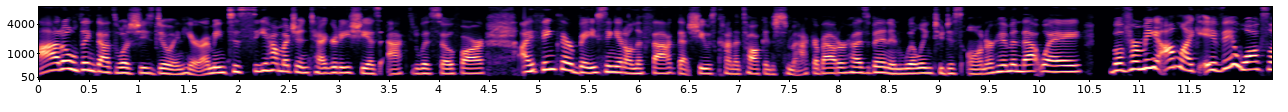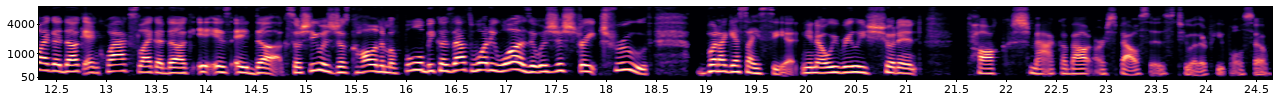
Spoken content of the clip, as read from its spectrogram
I don't think that's what she's doing here. I mean, to see how much integrity she has acted with so far, I think they're basing it on the fact that she was kind of talking smack about her husband and willing to dishonor him in that way. But for me, I'm like, if it walks like a duck and quacks like a duck, it is a duck. So she was just calling him a fool because that's what he was. It was just straight truth. But I guess I see it. You know, we really shouldn't talk smack about our spouses to other people. So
